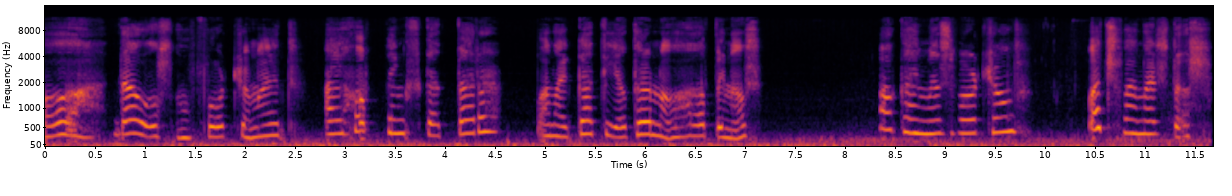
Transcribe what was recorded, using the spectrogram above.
oh, that was unfortunate. I hope things get better when I get the eternal happiness. Okay, Miss Fortune. Let's finish this.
